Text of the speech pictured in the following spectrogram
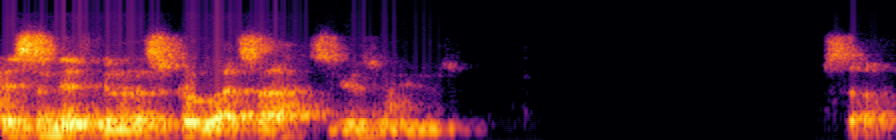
it's significant in a school that size, Yes, it is. so.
